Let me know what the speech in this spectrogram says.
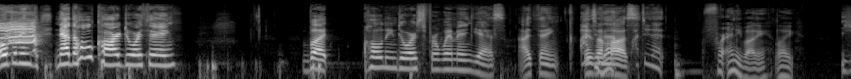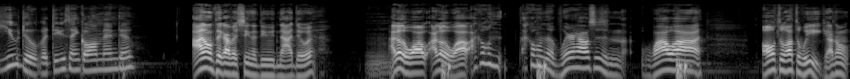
Opening now the whole car door thing, but holding doors for women, yes, I think I is a that. must. I do that for anybody. Like, You do, but do you think all men do? I don't think I've ever seen a dude not do it. I go to Wawa. I go to Wawa. I go in. I go in the warehouses and Wawa all throughout the week. I don't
